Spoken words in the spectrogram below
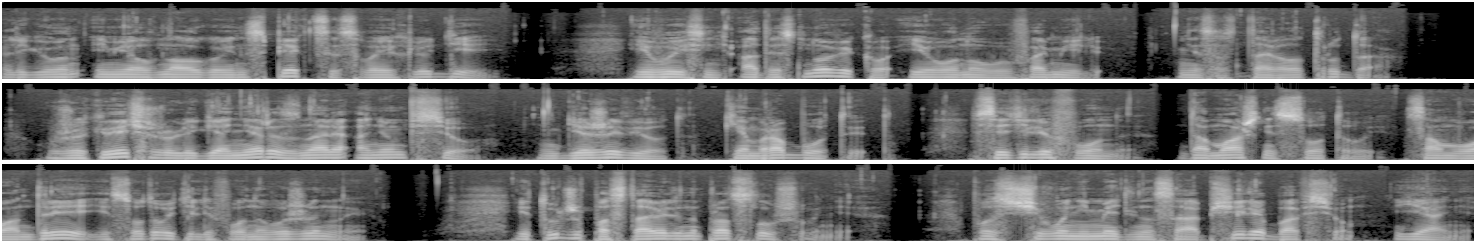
Легион имел в налоговой инспекции своих людей, и выяснить адрес Новикова и его новую фамилию не составило труда. Уже к вечеру легионеры знали о нем все, где живет, кем работает, все телефоны, домашний сотовый, самого Андрея и сотовый телефон его жены. И тут же поставили на прослушивание, после чего немедленно сообщили обо всем Яне.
